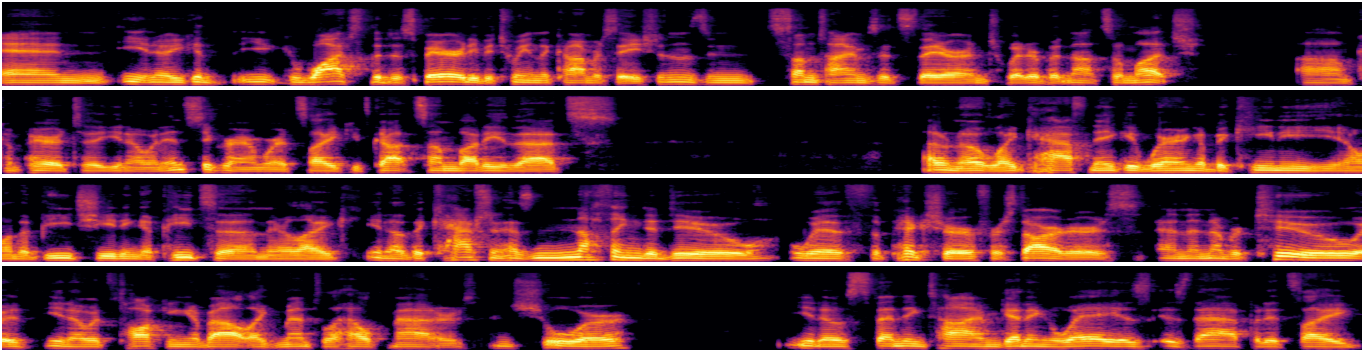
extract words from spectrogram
And, you know, you can, you can watch the disparity between the conversations and sometimes it's there on Twitter, but not so much um, compared to, you know, an Instagram where it's like, you've got somebody that's, I don't know, like half naked wearing a bikini, you know, on the beach eating a pizza. And they're like, you know, the caption has nothing to do with the picture for starters. And then number two, it, you know, it's talking about like mental health matters. And sure, you know, spending time getting away is is that, but it's like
